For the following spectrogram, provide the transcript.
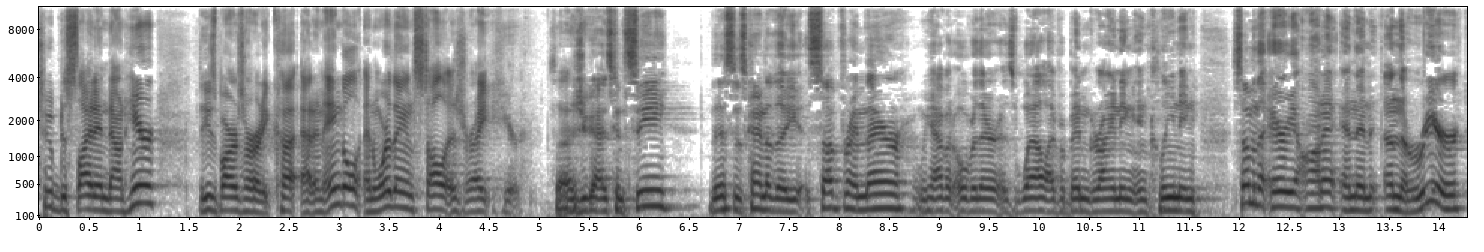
tube to slide in down here. These bars are already cut at an angle, and where they install is right here. So as you guys can see, this is kind of the subframe there. We have it over there as well. I've been grinding and cleaning some of the area on it. And then on the rear,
